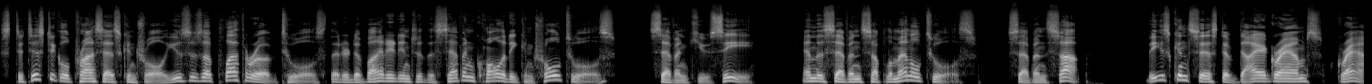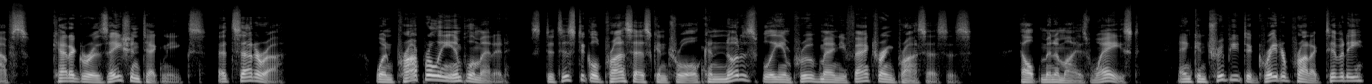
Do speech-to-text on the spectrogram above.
Statistical process control uses a plethora of tools that are divided into the seven quality control tools, 7QC, and the seven supplemental tools, 7SUP. These consist of diagrams, graphs, categorization techniques, etc. When properly implemented, statistical process control can noticeably improve manufacturing processes, help minimize waste, and contribute to greater productivity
